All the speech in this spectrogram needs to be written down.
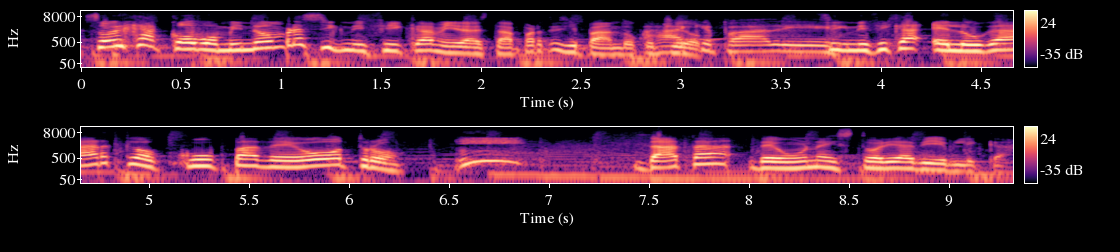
Soy Jacobo. Mi nombre significa, mira, está participando. qué Ay, qué padre. Significa el lugar que ocupa de otro. Data de una historia bíblica.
